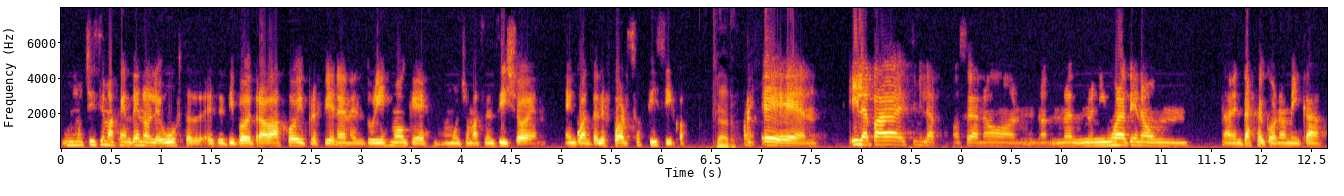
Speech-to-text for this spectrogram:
muchísima gente no le gusta ese tipo de trabajo y prefieren el turismo, que es mucho más sencillo en, en cuanto al esfuerzo físico. Claro. Eh, y la paga es similar, o sea, no, ninguna tiene una ventaja económica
